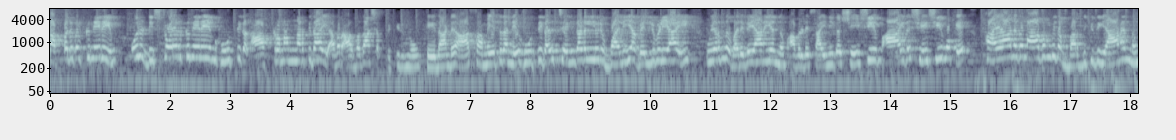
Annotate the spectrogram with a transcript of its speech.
കപ്പലുകൾക്ക് നേരെയും ഒരു ഡിസ്ട്രോയർക്ക് നേരെയും ഹൂത്തികൾ ആക്രമണം നടത്തിയതായി അവർ അവകാശപ്പെട്ടിരുന്നു. ഏതാണ്ട് ആ സമയത്ത് തന്നെ ഹൂത്തികൾ ചെങ്കടലിൽ ഒരു വലിയ വെല്ലുവിളിയായി ഉയർന്നു വരികയാണ് എന്നും അവരുടെ സൈനിക ശേഷിയും ആയുധ ശേഷിയും ഒക്കെ ഭയാനകമാകും വിധം വർദ്ധിക്കുകയാണെന്നും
